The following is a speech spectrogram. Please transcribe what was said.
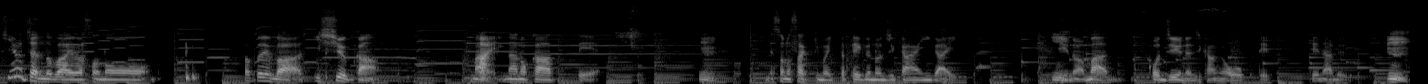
きよちゃんの場合はその例えば1週間まあはい。7日あって、うん。でそのさっきも言ったペグの時間以外っていうのは、まあこう自由な時間が多くてってなるうん。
